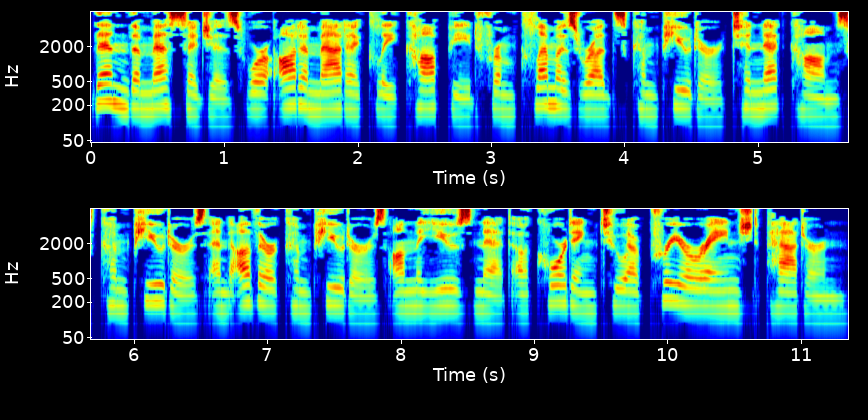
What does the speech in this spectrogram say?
Then the messages were automatically copied from Klemesrud's computer to Netcom's computers and other computers on the Usenet according to a prearranged pattern.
